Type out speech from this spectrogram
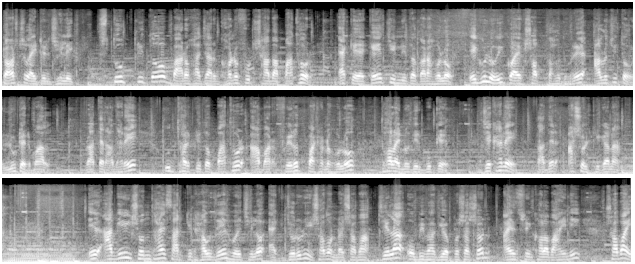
টর্চ লাইটের ঝিলিক। স্তূপকৃত বারো হাজার ঘনফুট সাদা পাথর একে একে চিহ্নিত করা হলো। এগুলোই কয়েক সপ্তাহ ধরে আলোচিত লুটের মাল। রাতের আধারে উদ্ধারকৃত পাথর আবার ফেরত পাঠানো হলো ধলাই নদীর বুকে, যেখানে তাদের আসল ঠিকানা। এর আগেই সন্ধ্যায় সার্কিট হাউসে হয়েছিল এক জরুরি সমন্বয় সভা। জেলা ও বিভাগীয় প্রশাসন আইন শৃঙ্খলা বাহিনী সবাই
